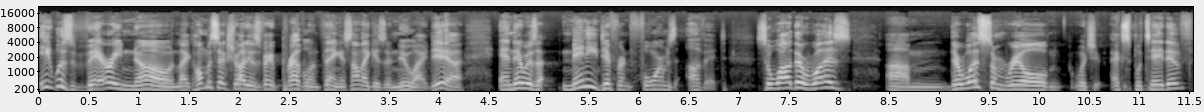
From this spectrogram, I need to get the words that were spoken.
it was very known, like homosexuality was a very prevalent thing. It's not like it's a new idea. And there was many different forms of it. So while there was, um, there was some real, which exploitative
